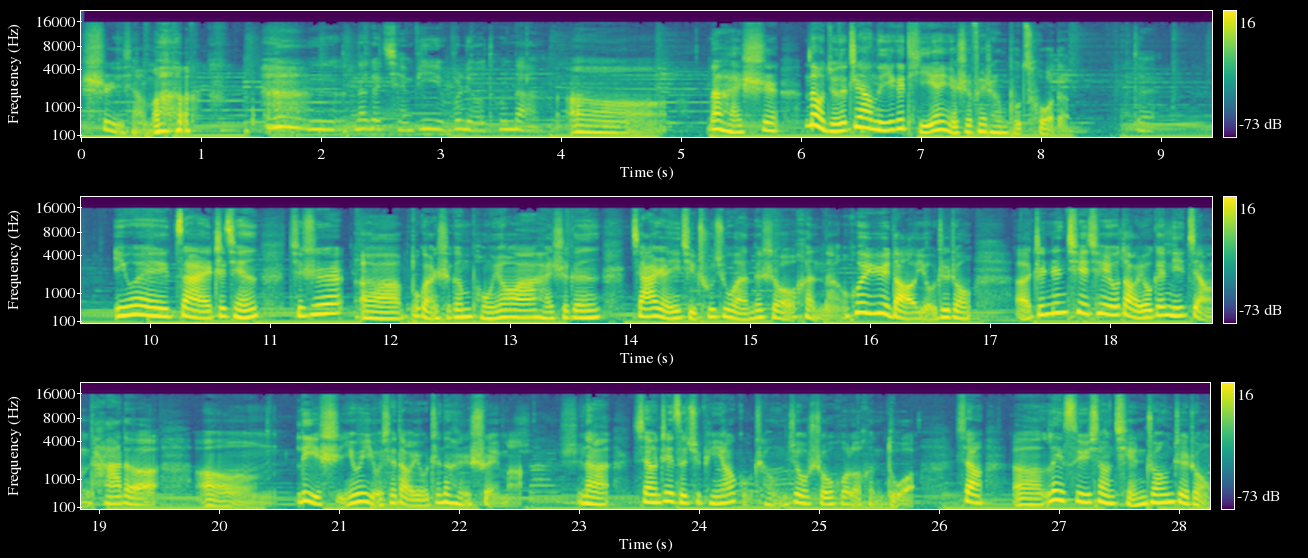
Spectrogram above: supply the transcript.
试一下吗？嗯，那个钱币不流通的。啊。那还是，那我觉得这样的一个体验也是非常不错的。对，因为在之前，其实呃，不管是跟朋友啊，还是跟家人一起出去玩的时候，很难会遇到有这种呃真真切切有导游跟你讲他的嗯历史，因为有些导游真的很水嘛。那像这次去平遥古城就收获了很多，像呃类似于像钱庄这种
